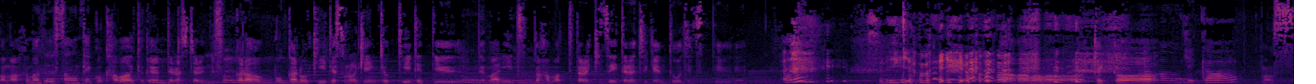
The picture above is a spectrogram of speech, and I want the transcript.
まあ、マフマフさん結構カバー曲やってらっしゃるんで、そこからボカロ聴いてその原曲聴いてっていう沼にずっとハマってたら気づいたら受験当日っていうね。それやばいよ。まあまあまあまあ、まあ、結果は 結果はます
